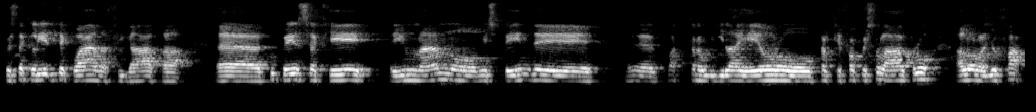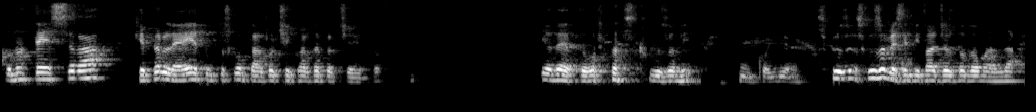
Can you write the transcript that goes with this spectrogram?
questa cliente qua è una figata, eh, tu pensa che in un anno mi spende eh, 4.000 euro perché fa questo o l'altro, allora gli ho fatto una tessera che per lei è tutto scontato al 50%. Io ho detto, scusami, Scusa, scusami se ti faccio questa domanda,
